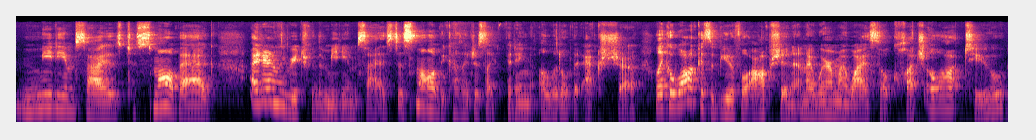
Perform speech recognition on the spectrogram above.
medium sized to small bag, I generally reach for the medium sized to small because I just like fitting a little bit extra. Like a WOC is a beautiful option and I wear my YSL clutch a lot too,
